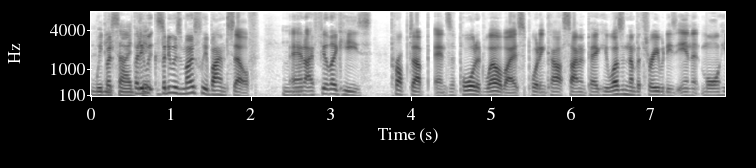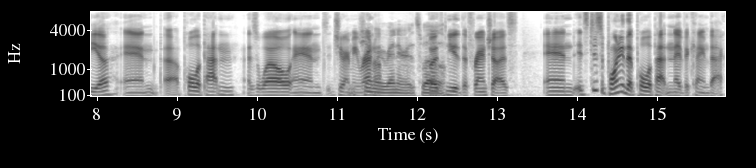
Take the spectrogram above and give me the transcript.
Witty but, but he, wa- sidekicks. but he was mostly by himself, Mm. and I feel like he's propped up and supported well by his supporting cast. Simon Pegg, he wasn't number three, but he's in it more here, and uh, Paula Patton as well, and Jeremy, Jeremy Renner, Renner as well. both new to the franchise. And it's disappointing that Paula Patton never came back.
